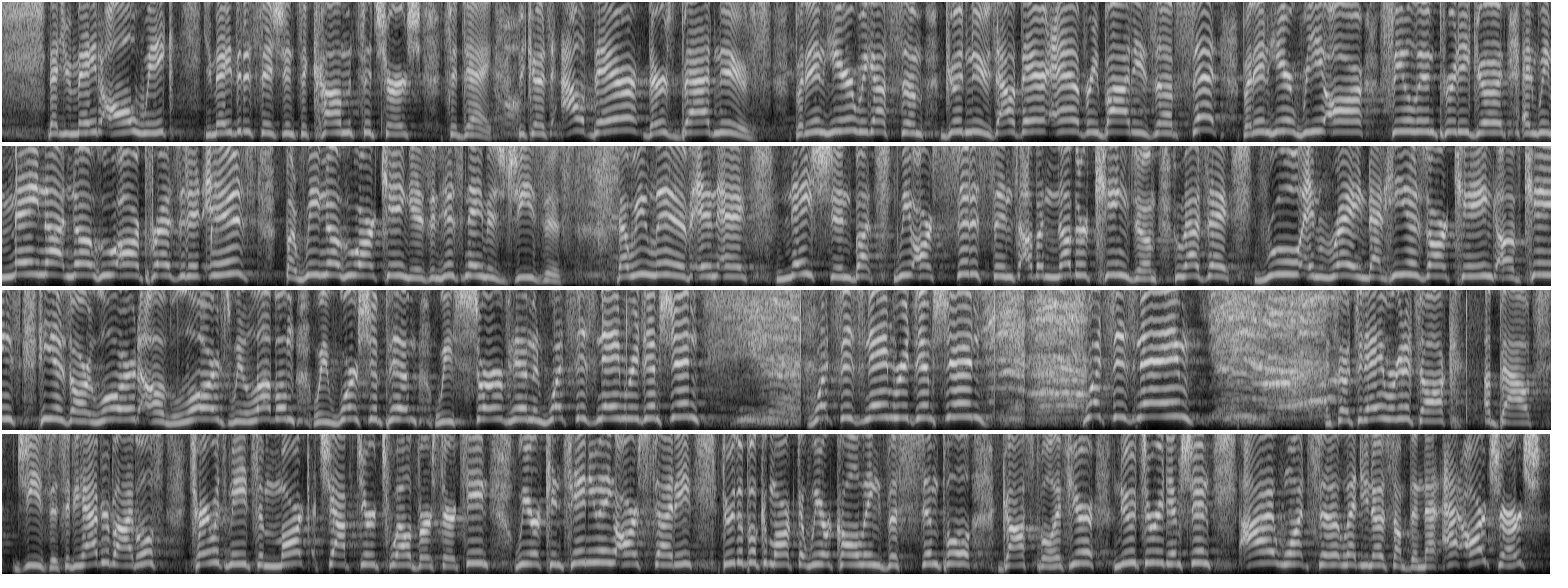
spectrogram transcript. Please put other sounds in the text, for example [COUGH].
that you made all week. You made the decision to come to church today because out there, there's bad news. But in here, we got some good news. Out there, everybody's upset. But in here, we are feeling pretty good. And we may not know who our president is, but we know who our king is, and his name is Jesus. That we live in a nation, but we are citizens of another kingdom who has a rule and reign, that he is our king of kings, he is our Lord of lords. We love him, we worship him, we serve him. And what's his name, redemption? Jesus. What's his name, redemption? Jesus. What's his name? Jesus. And so today we're going to talk about Jesus. If you have your Bibles, turn with me to Mark chapter 12, verse 13. We are continuing our study through the book of Mark that we are calling the simple gospel. If you're new to redemption, I want to let you know something that at our church,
